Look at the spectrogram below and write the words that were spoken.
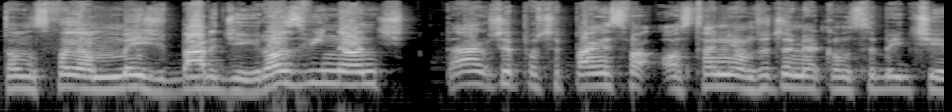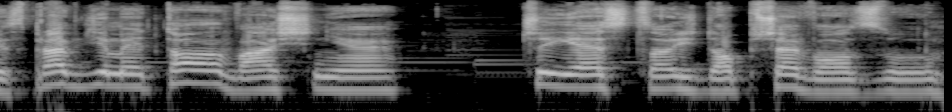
tą swoją myśl bardziej rozwinąć. Także proszę Państwa, ostatnią rzeczą jaką sobie dzisiaj sprawdzimy to właśnie czy jest coś do przewozu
